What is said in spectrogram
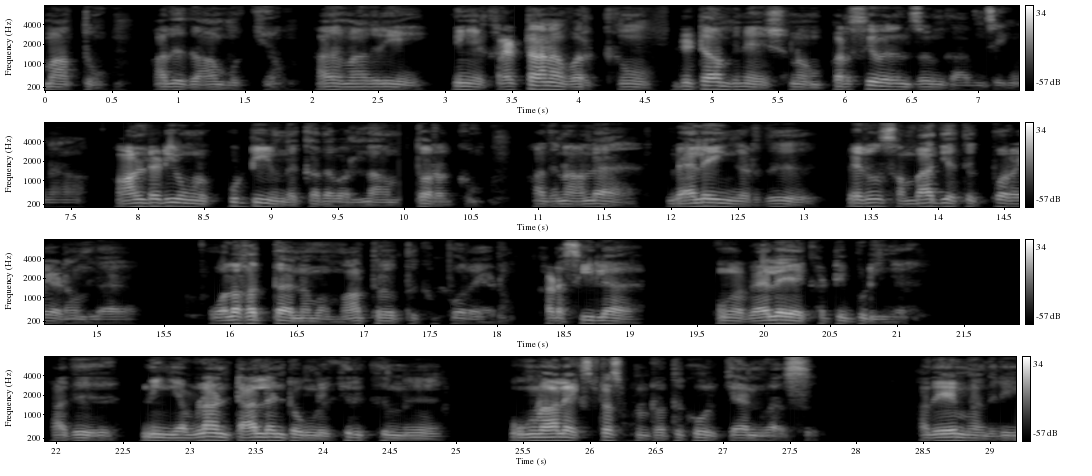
மாற்றும் அதுதான் முக்கியம். அது மாதிரி நீங்கள் கரெக்டான ஒர்க்கும் டிட்டர்மினேஷனும் பர்சிவரன்ஸும் காமிச்சிங்கன்னா ஆல்ரெடி உங்களுக்கு பூட்டி இருந்த கதவெல்லாம் திறக்கும். அதனால் வேலைங்கிறது வெறும் சம்பாத்தியத்துக்கு போகிற இடம் இல்லை. உலகத்தை நம்ம மாற்றுறதுக்கு போகிற இடம். கடைசியில் உங்கள் வேலையை கட்டிப்பிடிங்க. அது நீங்கள் எவ்வளோ டேலண்ட் உங்களுக்கு இருக்குதுன்னு உங்களால் எக்ஸ்ப்ரெஸ் பண்ணுறதுக்கு ஒரு கேன்வாஸ். அதே மாதிரி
